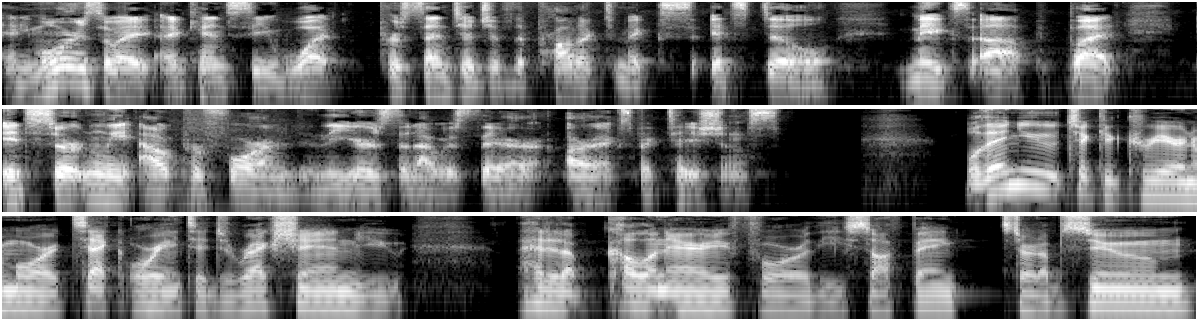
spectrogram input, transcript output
anymore, so I, I can't see what percentage of the product mix it still makes up, but it certainly outperformed in the years that I was there our expectations. Well, then you took your career in a more tech oriented direction. You headed up culinary for the SoftBank startup Zume,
